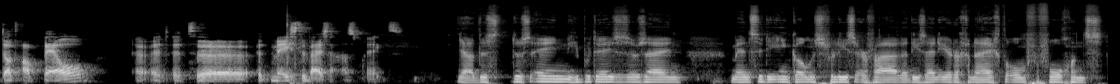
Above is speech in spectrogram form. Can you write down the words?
dat appel het, het, het meeste bij ze aanspreekt. Ja, dus, dus één hypothese zou zijn, mensen die inkomensverlies ervaren, die zijn eerder geneigd om vervolgens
